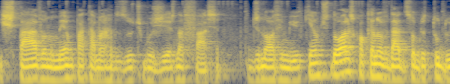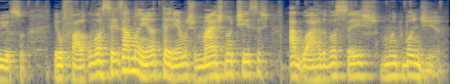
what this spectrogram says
estável no mesmo patamar dos últimos dias na faixa de 9.500 dólares. Qualquer novidade sobre tudo isso eu falo com vocês. Amanhã teremos mais notícias. Aguardo vocês. Muito bom dia.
